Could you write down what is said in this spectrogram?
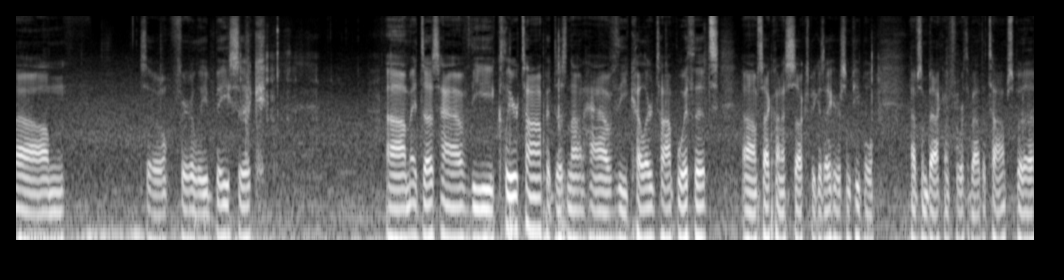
um, so fairly basic. Um, it does have the clear top. It does not have the colored top with it. Um, so that kind of sucks because I hear some people have some back and forth about the tops. But uh,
